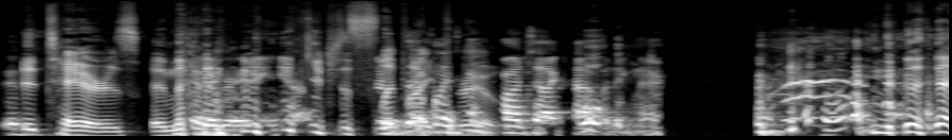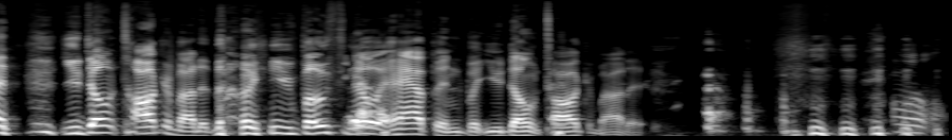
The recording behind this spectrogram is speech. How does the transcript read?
it's It tears, and then Disintegrating, yeah. you just there's slip right definitely some through. contact Well- happening there. you don't talk about it though. You both know it happened, but you don't talk about it. Well, Oh,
